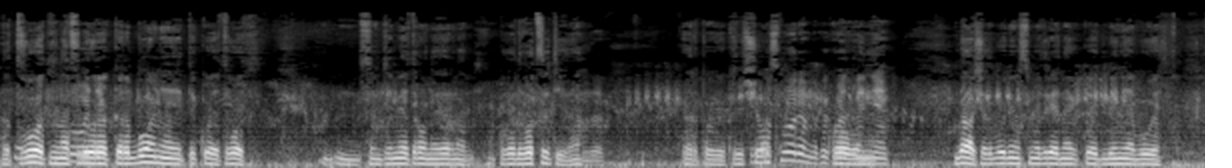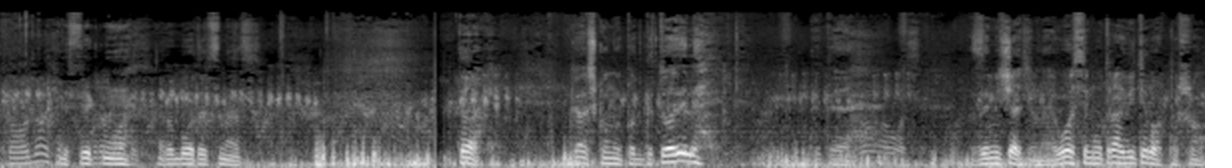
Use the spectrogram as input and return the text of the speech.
отвод на флюорокарбоне и такой отвод сантиметров, наверное, около 20, да? Карповый крючок. Посмотрим, на какой Кованый. длине Да, сейчас будем смотреть, на какой длине будет поводочек эффектнее работать. работать с нас. Так, кашку мы подготовили. Такая замечательная. В 8 утра ветерок пошел.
